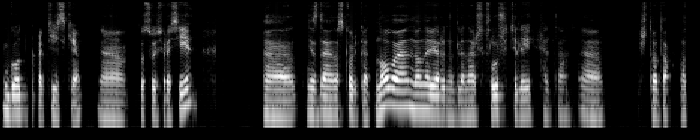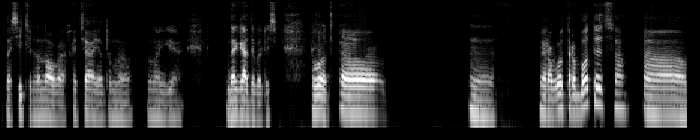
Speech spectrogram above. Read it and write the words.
год практически э, тусуюсь в России. Э, Не знаю, насколько это новое, но, наверное, для наших слушателей это э, что-то относительно новое. Хотя, я думаю, многие догадывались. Вот. э, Работа работается. а,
